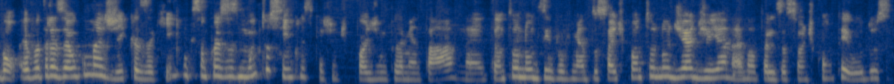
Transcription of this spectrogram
Bom, eu vou trazer algumas dicas aqui, que são coisas muito simples que a gente pode implementar, né, tanto no desenvolvimento do site quanto no dia a dia, né, na atualização de conteúdos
